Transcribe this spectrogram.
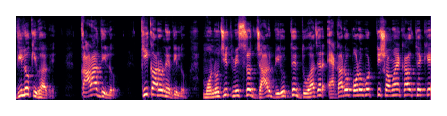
দিল কীভাবে? কারা দিল? কি কারণে দিল? মনোজিৎ মিশ্র যার বিরুদ্ধে দু এগারো পরবর্তী সময়কাল থেকে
